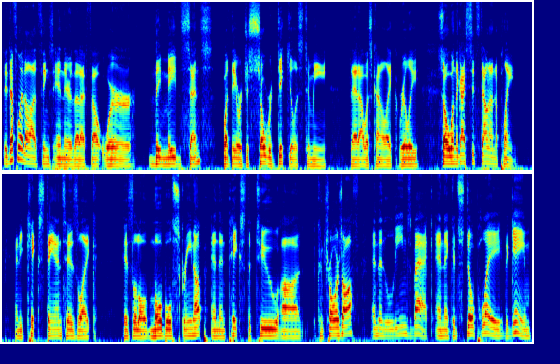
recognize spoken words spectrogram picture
They definitely had a lot of things in there that I felt were they made sense, but they were just so ridiculous to me that I was kind of like, really. So when the guy sits down on the plane and he kickstands his like his little mobile screen up and then takes the two uh, controllers off and then leans back and then could still play the game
